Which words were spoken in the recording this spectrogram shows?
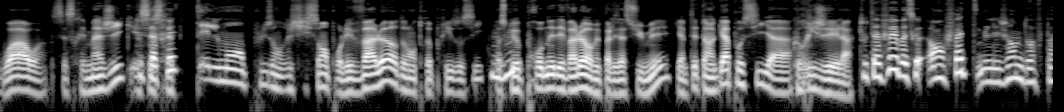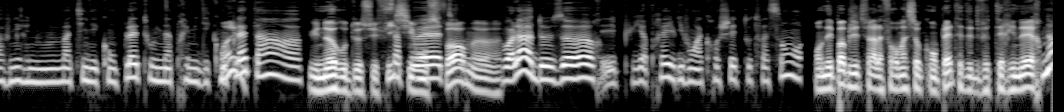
Waouh, ce serait magique et ce serait tellement plus enrichissant pour les valeurs de l'entreprise aussi. Parce Mhm. que prôner des valeurs mais pas les assumer, il y a peut-être un gap aussi à corriger là. Tout à fait, parce qu'en en fait, les gens ne doivent pas venir une matinée complète ou une après-midi complète. hein, euh, Une heure ou deux suffit Ça si on se forme. euh, Voilà, deux heures. Et puis après, ils vont accrocher de toute façon. On n'est pas obligé de faire la formation complète et d'être vétérinaire, Non,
